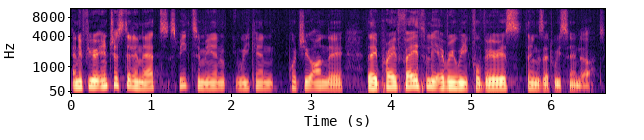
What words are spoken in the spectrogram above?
And if you're interested in that, speak to me and we can put you on there. They pray faithfully every week for various things that we send out.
